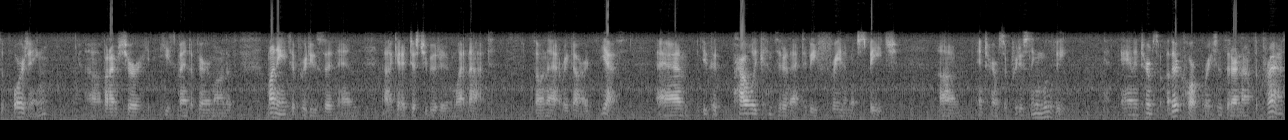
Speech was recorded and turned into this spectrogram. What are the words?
supporting, uh, but I'm sure he spent a fair amount of money to produce it and uh, get it distributed and whatnot. So in that regard, yes. And you could probably consider that to be freedom of speech um, in terms of producing a movie. And in terms of other corporations that are not the press,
